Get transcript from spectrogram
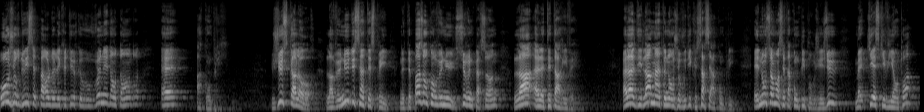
Aujourd'hui, cette parole de l'Écriture que vous venez d'entendre est accomplie. Jusqu'alors, la venue du Saint-Esprit n'était pas encore venue sur une personne, là, elle était arrivée. Elle a dit, là maintenant, je vous dis que ça c'est accompli. Et non seulement c'est accompli pour Jésus, mais qui est-ce qui vit en toi?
